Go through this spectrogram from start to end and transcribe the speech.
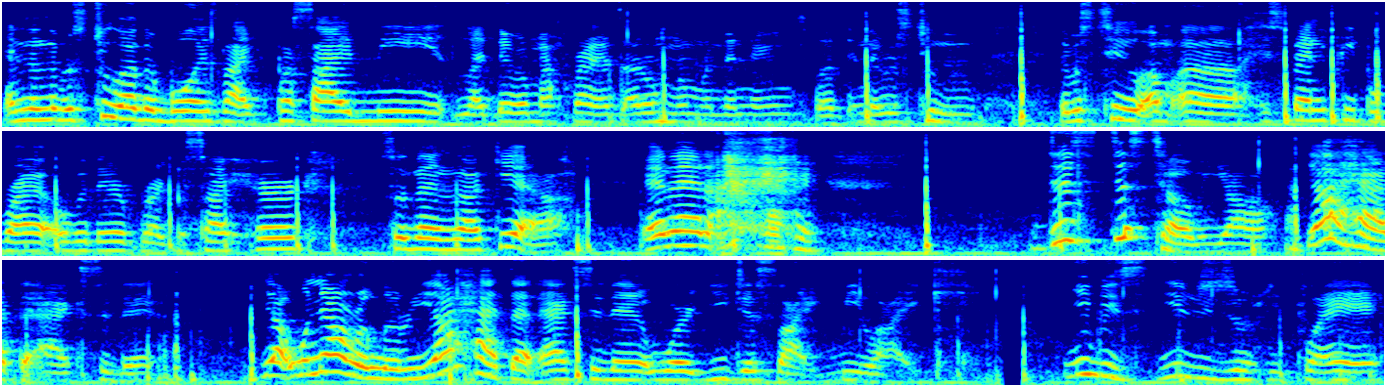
and then there was two other boys like beside me, like they were my friends. I don't remember their names, but then there was two there was two um uh Hispanic people right over there, right beside her. So then like yeah, and then just just tell me y'all, y'all had the accident. Yeah, when y'all were little, y'all had that accident where you just like be like, you just you just be playing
